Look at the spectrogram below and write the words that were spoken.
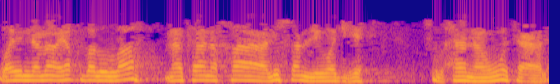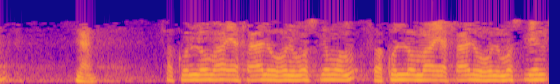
وإنما يقبل الله ما كان خالصا لوجهه سبحانه وتعالى. نعم. فكل ما يفعله المسلم فكل ما يفعله المسلم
